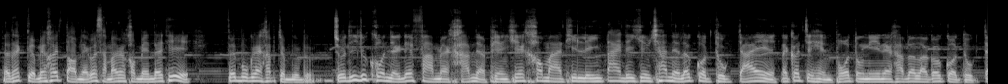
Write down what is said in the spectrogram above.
แต่ถ้าเกิดไม่ค่อยตอบเนี่ยก็สามารถไปคอมเมนต์ได้ที่ Facebook นะครับจำจุดที่ทุกคนอยากได้ฟาร์มนะครับเนี่ยเพียงแค่เข้ามาที่ลิงก์ใต้ดีคริปชันเนี่ยแล้วกดถูกใจ แล้วก็จะเห็นโพสต์ตรงนี้นะครับแล้วเราก็กดถูกใจ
